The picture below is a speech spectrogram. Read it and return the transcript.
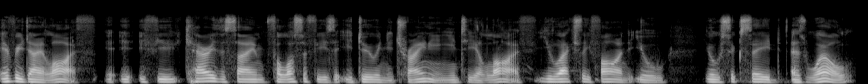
everyday life. If you carry the same philosophies that you do in your training into your life, you'll actually find that you'll you'll succeed as well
